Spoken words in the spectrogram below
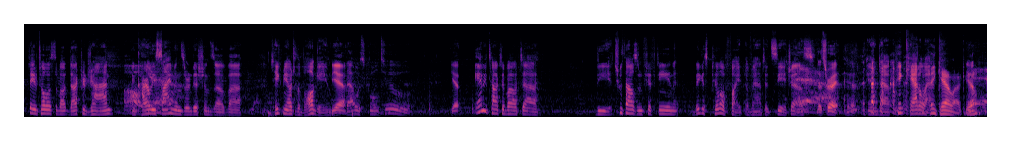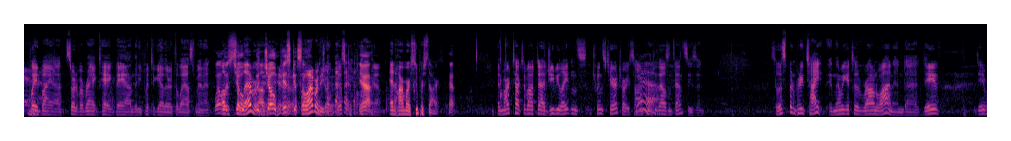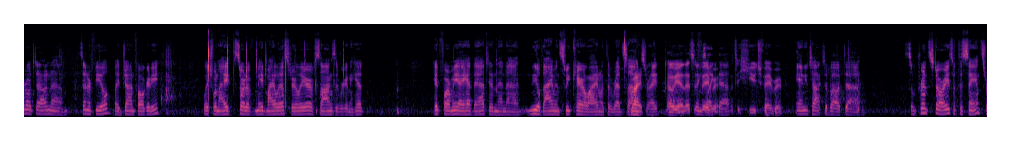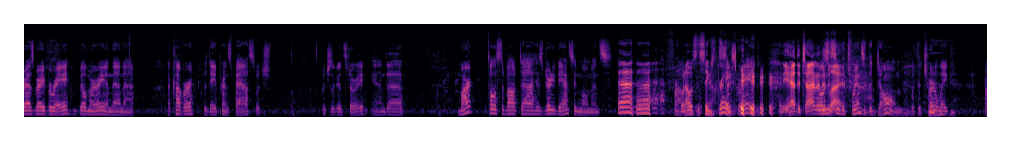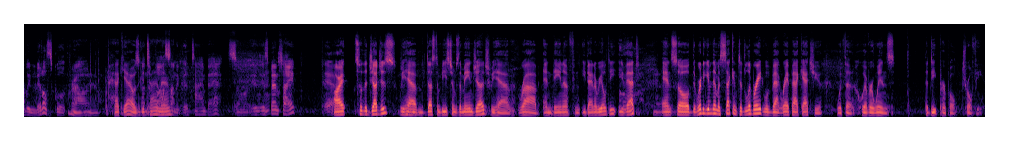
Dave told us about Dr. John and Carly Simon's renditions of uh, "Take Me Out to the Ball Game." Yeah. That was cool too. Yep. And he talked about uh, the 2015 biggest pillow fight event at CHS That's right. Yeah. and uh, Pink Cadillac, Pink Cadillac. you Yep. played by a sort of a ragtag band that he put together at the last minute. Well, Oh, it was Joe, celebra- with. Joe Piscopo. Celebrity. Joe Piscopo. Yeah. And Harmar Superstar. Yep. And Mark talked about uh, GB Leighton's Twins Territory song Yeah. from the 2010 season. So this has been pretty tight. And then we get to round one, and uh, Dave, Dave wrote down uh, Center Field by John Fogerty, which when I sort of made my list earlier of songs that were going to hit hit for me, I had that, and then uh, Neil Diamond's Sweet Caroline with the Red Sox, right? Oh yeah, that's a things favorite. like that. That's a huge favorite. And he talked about uh, some Prince stories with the Saints, Raspberry Beret, Bill Murray, and then uh, a cover, The Day Prince Passed, which which is a good story. And uh, Mark told us about uh, his Dirty Dancing moments from When I was in sixth grade. sixth grade, And he had the time of going his to see the Twins at the Dome with the Turtle Lake, probably middle school crowd. Heck yeah, it was a on good the time, man. bus on a good time back. So it, it's been tight. Yeah. All right, so the judges, we have Dustin Beestrom's the main judge. We have Rob and Dana from Edina Realty, Yvette. And so th- we're going to give them a second to deliberate. We'll be back right back at you with the whoever wins the Deep Purple Trophy.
